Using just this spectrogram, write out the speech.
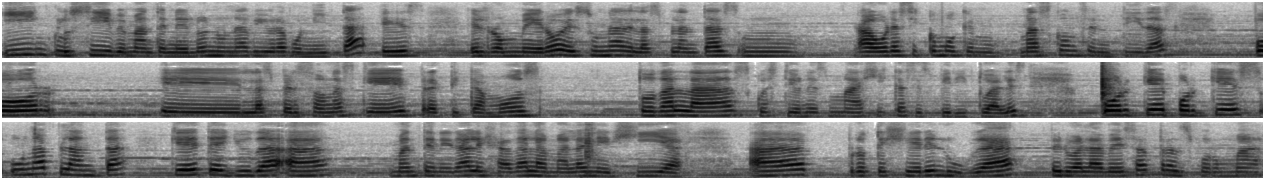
inclusive mantenerlo en una vibra bonita es el romero. Es una de las plantas mm, ahora sí como que más consentidas por eh, las personas que practicamos todas las cuestiones mágicas espirituales. ¿Por qué? Porque es una planta que te ayuda a mantener alejada la mala energía, a proteger el lugar pero a la vez a transformar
